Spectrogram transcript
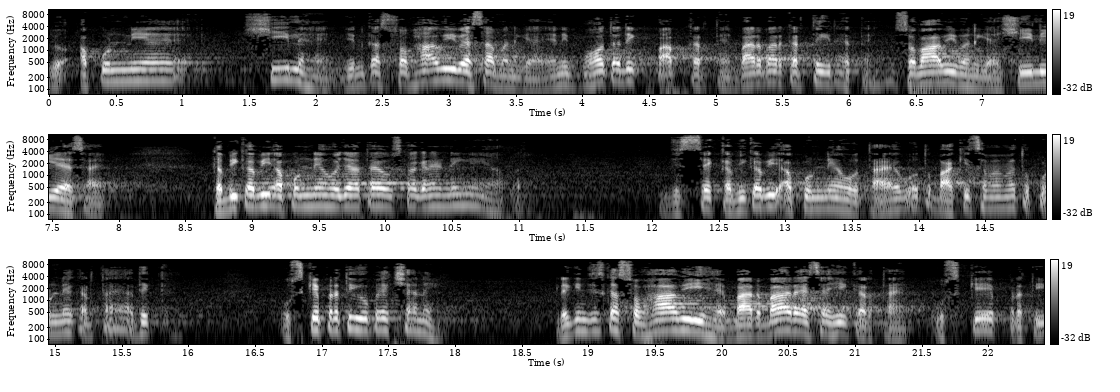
जो अपुण्यशील है, जिनका स्वभाव ही वैसा बन गया है, यानी बहुत अधिक पाप करते हैं बार बार करते ही रहते हैं, स्वभाव ही बन गया शील ही ऐसा है। कभी कभी अपुण्य हो जाता है, उसका ग्रहण नहीं है यहाँ पर। जिससे कभी कभी अपुण्य होता है, वो तो बाकी समय में तो पुण्य करता है अधिक। उसके प्रति उपेक्षा नहीं। लेकिन जिसका स्वभाव ही है बार बार ऐसा ही करता है, उसके प्रति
